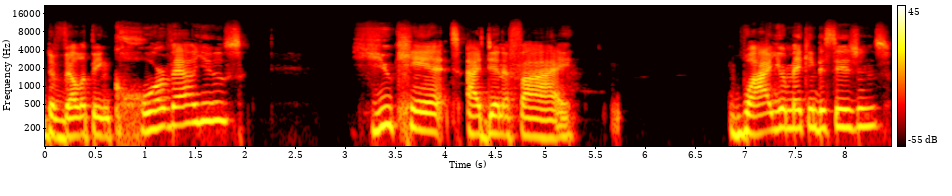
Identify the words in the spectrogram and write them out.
developing core values, you can't identify why you're making decisions.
